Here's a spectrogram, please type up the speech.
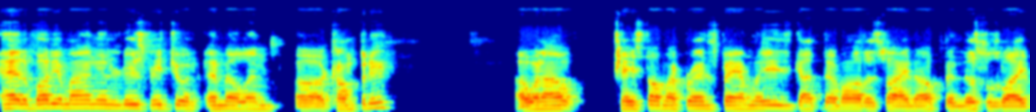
had a buddy of mine introduce me to an MLM uh, company. I went out, chased all my friends' families, got them all to sign up, and this was like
